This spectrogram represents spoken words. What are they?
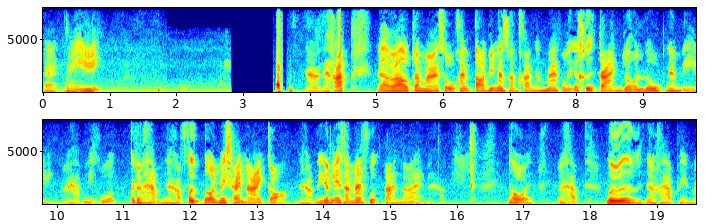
แบบนี้ อ่านะครับแล้วเราจะมาสู่ขั้นตอนที่มันสำคัญมากๆเลยก็คือการโยนลูกนั่นเองนะครับนี่ครูก็จะทำนะครับ ฝึกโดยไม่ใช้ไม้ก่อนนะครับ นี่นักเรียนสามารถฝึกตามได้นะครับ โดยนะครับ มือนะครับเห็นไหม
